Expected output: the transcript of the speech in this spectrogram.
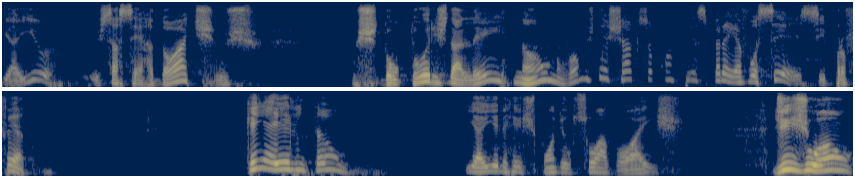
E aí os sacerdotes, os, os doutores da lei, não, não vamos deixar que isso aconteça. Espera aí, é você esse profeta? Quem é ele então? E aí ele responde: Eu sou a voz. Diz João,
